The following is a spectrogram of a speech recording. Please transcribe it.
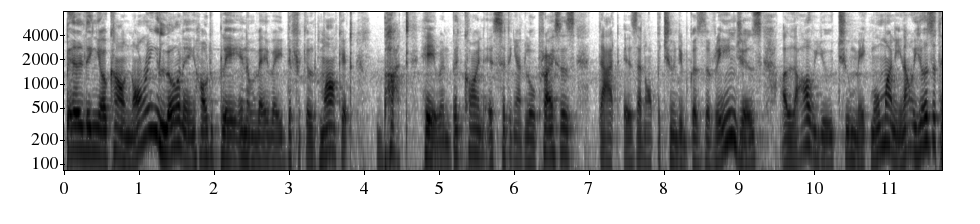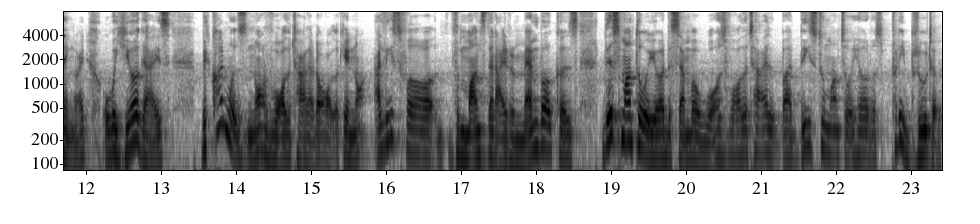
building your account not only learning how to play in a very very difficult market but hey when Bitcoin is sitting at low prices that is an opportunity because the ranges allow you to make more money. Now here's the thing right? Over here guys bitcoin was not volatile at all okay? Not at least for the months that i remember because this month over here december was volatile but these two months over here was pretty brutal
